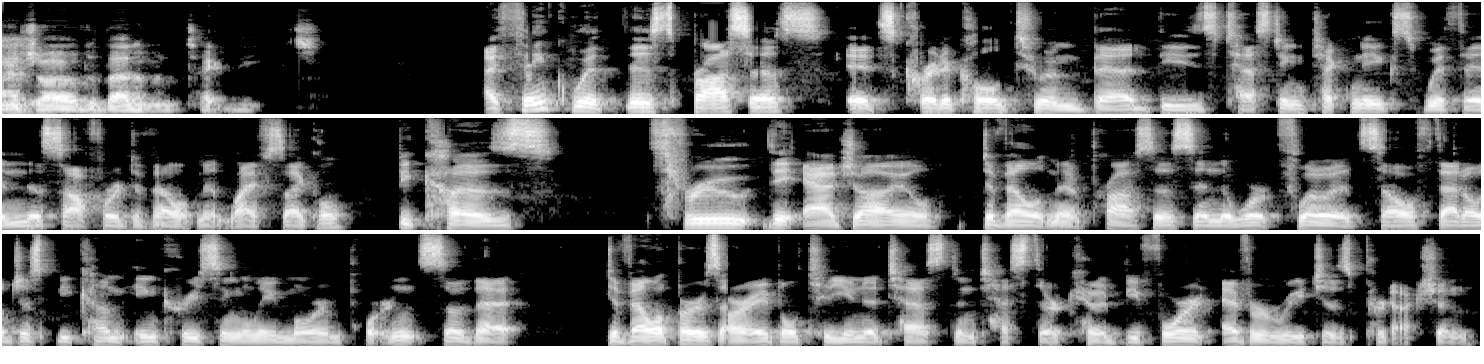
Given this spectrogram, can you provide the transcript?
agile development techniques? I think with this process, it's critical to embed these testing techniques within the software development lifecycle because through the agile development process and the workflow itself, that'll just become increasingly more important so that developers are able to unit test and test their code before it ever reaches production.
